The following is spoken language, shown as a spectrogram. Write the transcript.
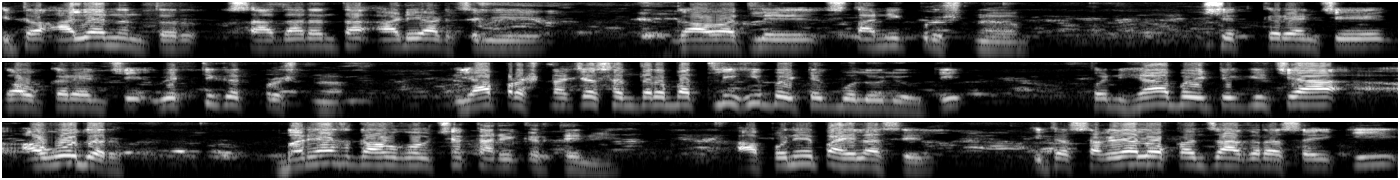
इथं आल्यानंतर साधारणतः अडीअडचणी गावातले स्थानिक प्रश्न शेतकऱ्यांचे गावकऱ्यांचे व्यक्तिगत प्रश्न या प्रश्नाच्या संदर्भातली ही बैठक बोलवली होती. पण ह्या बैठकीच्या अगोदर बऱ्याच गावगावच्या कार्यकर्त्यांनी आपणही पाहिलं असेल इथं सगळ्या लोकांचा आग्रह असा आहे की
